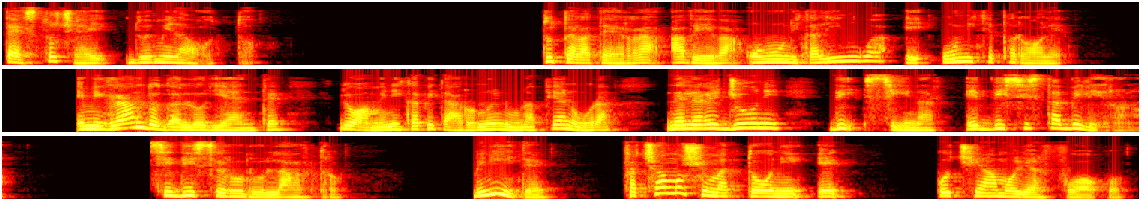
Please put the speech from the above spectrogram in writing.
testo CEI 2008. Tutta la terra aveva un'unica lingua e uniche parole. Emigrando dall'Oriente, gli uomini capitarono in una pianura nelle regioni di Sinar e vi si stabilirono. Si dissero l'un l'altro: Venite, facciamoci mattoni e cuociamoli al fuoco.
